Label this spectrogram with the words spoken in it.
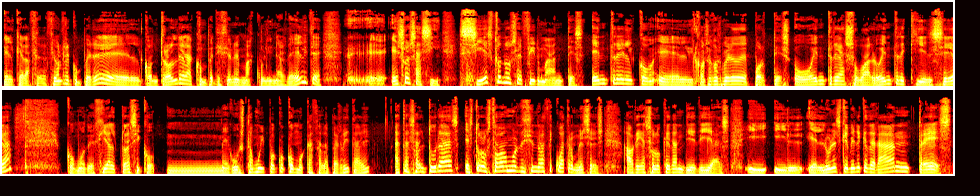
el que la federación recupere el control de las competiciones masculinas de élite. Eh, eso es así. Si esto no se firma antes entre el, Consejo Superior de Deportes o entre Asobal o entre quien sea, como decía el clásico, mm, me gusta muy poco como caza la perrita. ¿eh? A estas alturas, esto lo estábamos diciendo hace cuatro meses. Ahora ya solo quedan diez días. Y, el lunes que viene quedarán tres.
